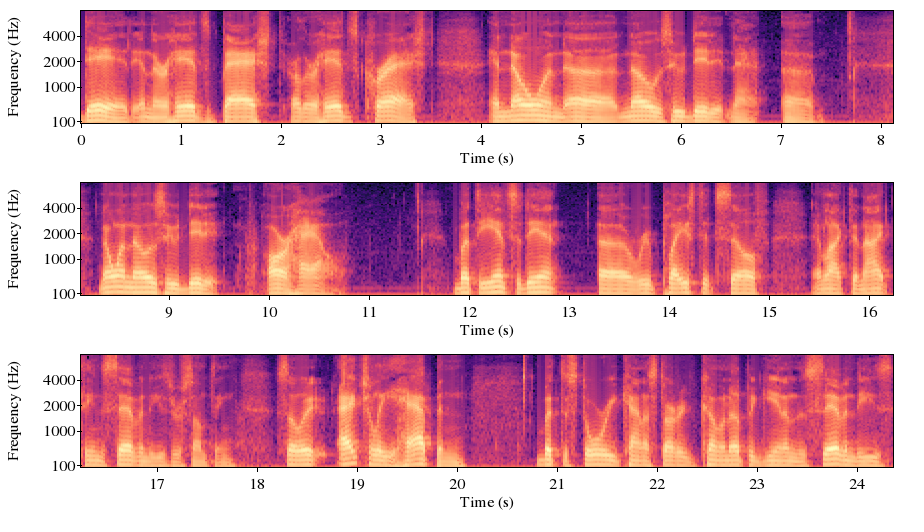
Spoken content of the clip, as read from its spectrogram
dead and their heads bashed or their heads crashed and no one uh, knows who did it now uh, no one knows who did it or how but the incident uh, replaced itself in like the 1970s or something. So it actually happened, but the story kind of started coming up again in the 70s.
